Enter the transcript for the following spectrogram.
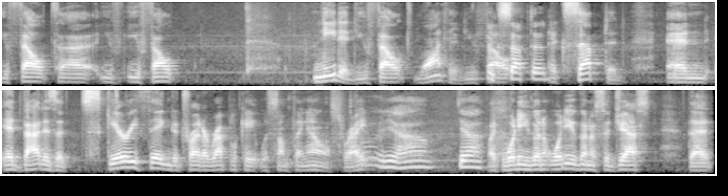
you felt uh, you you felt needed. You felt wanted. You felt Accepted. Accepted. And it, that is a scary thing to try to replicate with something else, right? Oh, yeah, yeah. Like, what are you gonna what are you gonna suggest that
